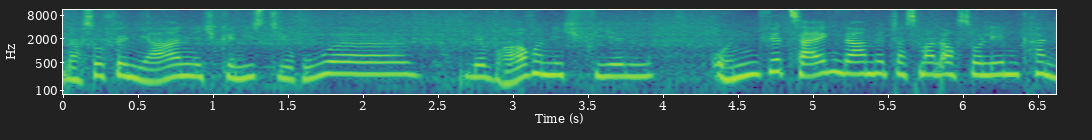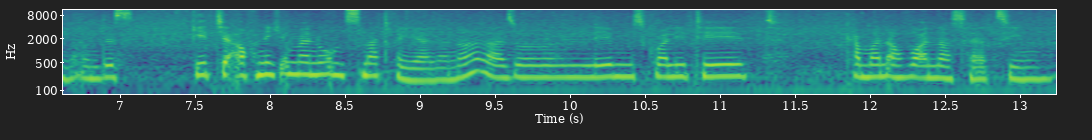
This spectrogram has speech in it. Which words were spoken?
Nach so vielen Jahren, ich genieße die Ruhe. Wir brauchen nicht viel. Und wir zeigen damit, dass man auch so leben kann. Und es geht ja auch nicht immer nur ums Materielle. Ne? Also Lebensqualität kann man auch woanders herziehen.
